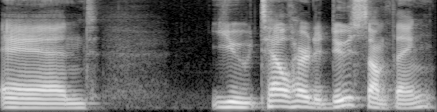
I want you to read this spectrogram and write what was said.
And you tell her to do something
